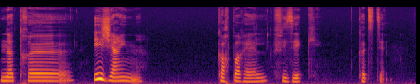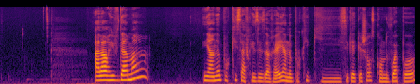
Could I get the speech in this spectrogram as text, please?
notre euh, hygiène corporelle, physique, quotidienne. Alors évidemment, il y en a pour qui ça frise les oreilles, il y en a pour qui, qui c'est quelque chose qu'on ne voit pas.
